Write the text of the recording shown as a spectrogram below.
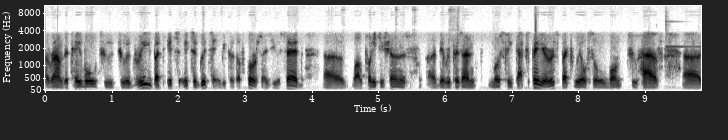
around the table to, to agree. But it's it's a good thing because, of course, as you said, uh, well, politicians uh, they represent mostly taxpayers, but we also want to have uh,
